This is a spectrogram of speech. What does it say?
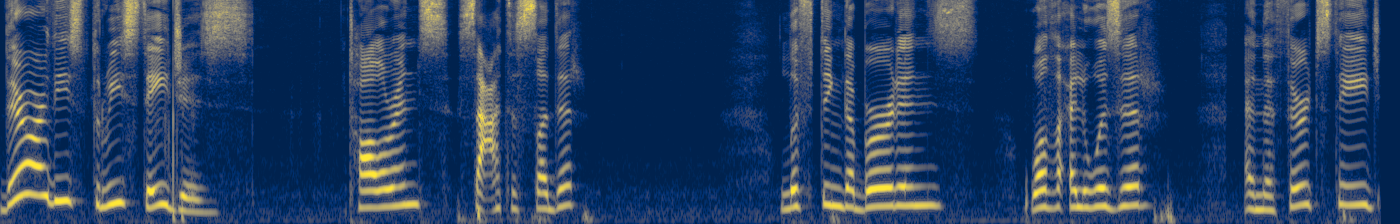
There are these three stages tolerance, sa'at al-sadr, lifting the burdens, wad' al-wizr, and the third stage,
